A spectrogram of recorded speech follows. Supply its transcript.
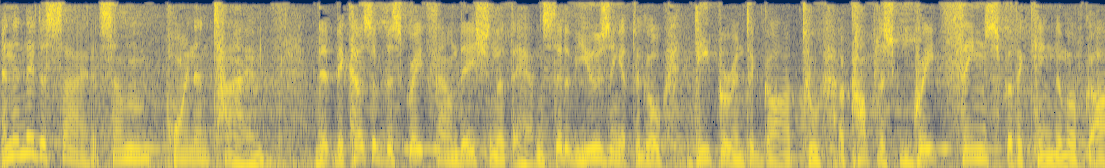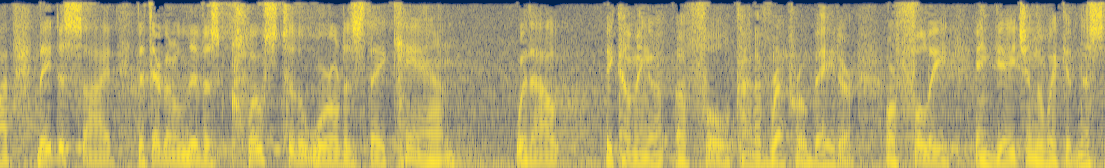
And then they decide at some point in time that because of this great foundation that they have, instead of using it to go deeper into God, to accomplish great things for the kingdom of God, they decide that they're going to live as close to the world as they can without becoming a, a full kind of reprobate or, or fully engage in the wickedness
